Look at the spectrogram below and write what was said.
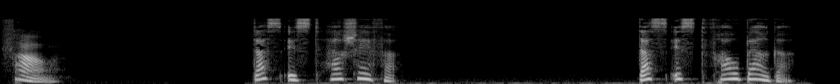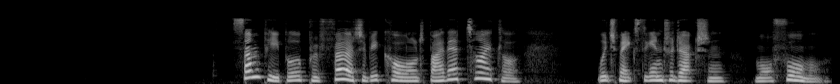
Frau. Das ist Herr Schäfer. Das ist Frau Berger. Some people prefer to be called by their title, which makes the introduction more formal.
